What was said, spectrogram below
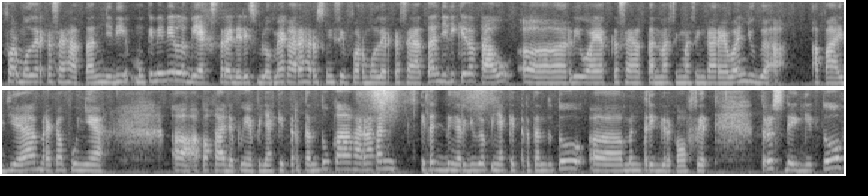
formulir kesehatan. Jadi mungkin ini lebih ekstra dari sebelumnya karena harus ngisi formulir kesehatan. Jadi kita tahu eh, riwayat kesehatan masing-masing karyawan juga apa aja. Mereka punya eh, apakah ada punya penyakit tertentu kah karena kan kita dengar juga penyakit tertentu tuh eh, men-trigger covid. Terus deh gitu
